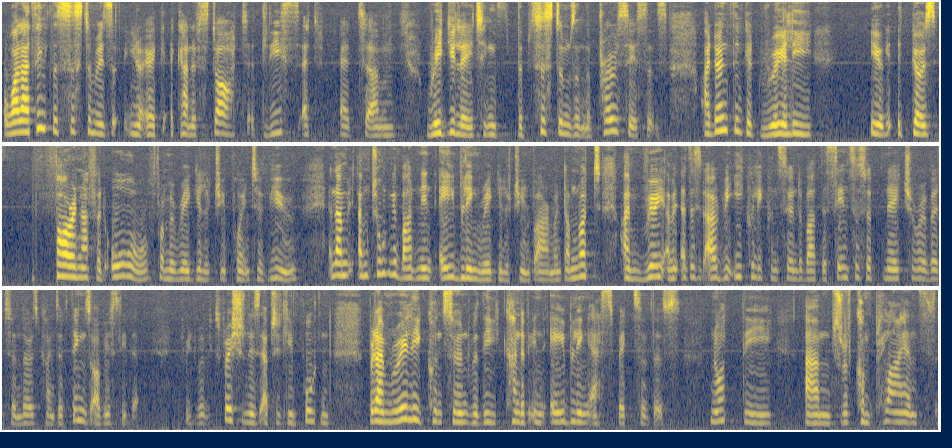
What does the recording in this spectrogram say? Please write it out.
while I think the system is you know, a, a kind of start, at least at, at um, regulating the systems and the processes, I don't think it really you know, it goes far enough at all from a regulatory point of view. And I'm, I'm talking about an enabling regulatory environment. I'm not, I'm very, I mean, as I said, I would be equally concerned about the censorship nature of it and those kinds of things. Obviously, that freedom of expression is absolutely important. But I'm really concerned with the kind of enabling aspects of this, not the um, sort of compliance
